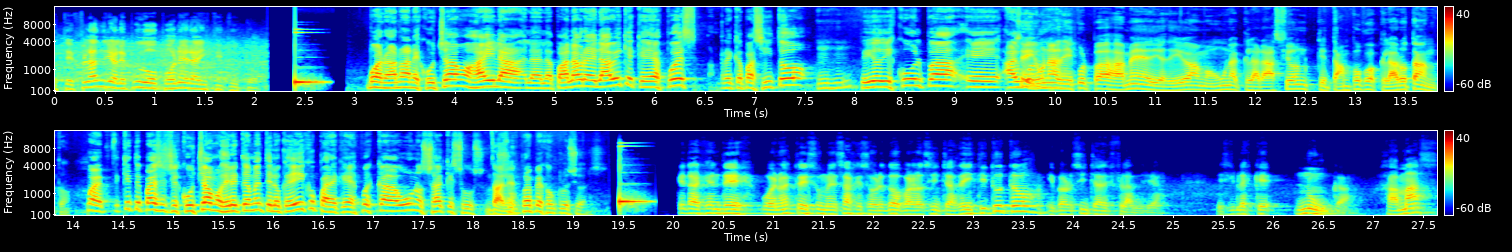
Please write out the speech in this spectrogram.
este, Flandria le pudo oponer a Instituto. Bueno, Hernán, escuchamos ahí la, la- la palabra de la Vecchia que después recapacitó, pidió disculpas. eh, Sí, unas disculpas a medias, digamos, una aclaración que tampoco aclaró tanto. Bueno, ¿qué te parece si escuchamos directamente lo que dijo para que después cada uno saque sus, sus propias conclusiones? ¿Qué tal gente? Bueno, este es un mensaje sobre todo para los hinchas de instituto y para los hinchas de Flandria. Decirles que nunca, jamás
